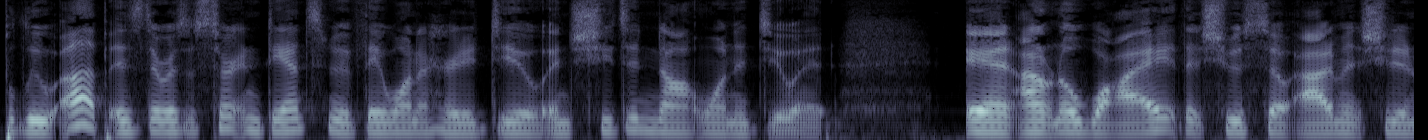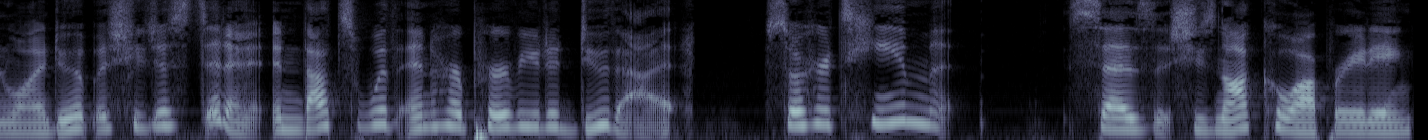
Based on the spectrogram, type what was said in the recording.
blew up is there was a certain dance move they wanted her to do and she did not want to do it. And I don't know why that she was so adamant she didn't want to do it, but she just didn't. And that's within her purview to do that. So her team says that she's not cooperating,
